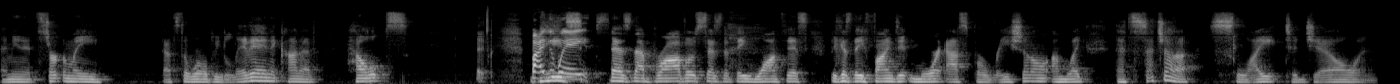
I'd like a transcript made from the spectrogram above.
I mean, it certainly, that's the world we live in. It kind of helps by the way, says that Bravo says that they want this because they find it more aspirational. I'm like, that's such a slight to Jill and.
